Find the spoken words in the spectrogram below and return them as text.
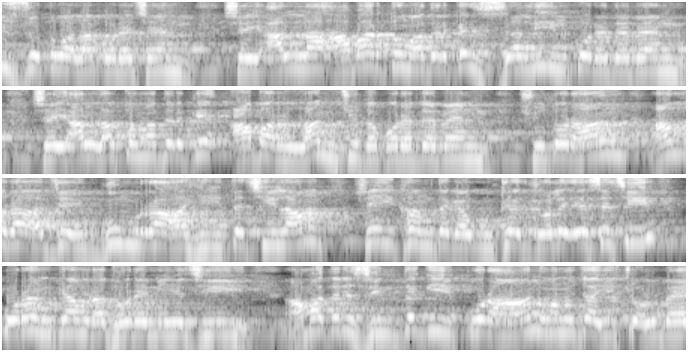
ইজ্জতওয়ালা করেছেন, সেই আল্লাহ আবার তোমাদেরকে জালিল করে দেবেন, সেই আল্লাহ তোমাদেরকে আবার লাঞ্ছিত করে দেবেন। সুতরাং আমরা যে গুমরাহিতে ছিলাম, সেইখান থেকে উঠে চলে এসেছি, কোরআনকে আমরা ধরে নিয়েছি। আমাদের জিন্দগি কোরআন অনুযায়ী চলবে,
